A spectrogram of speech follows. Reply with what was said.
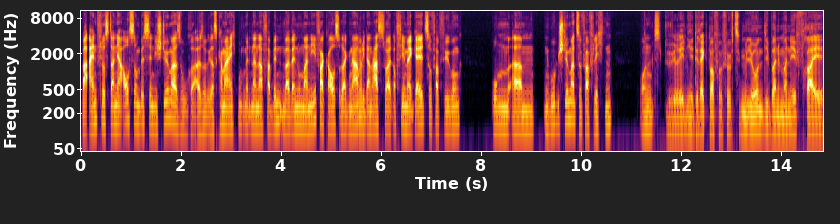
beeinflusst dann ja auch so ein bisschen die Stürmersuche. Also das kann man eigentlich gut miteinander verbinden, weil wenn du Manet verkaufst oder Gnabry, ja. dann hast du halt auch viel mehr Geld zur Verfügung, um ähm, einen guten Stürmer zu verpflichten. Und wir reden hier direkt mal von 50 Millionen, die bei einem Manet frei,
